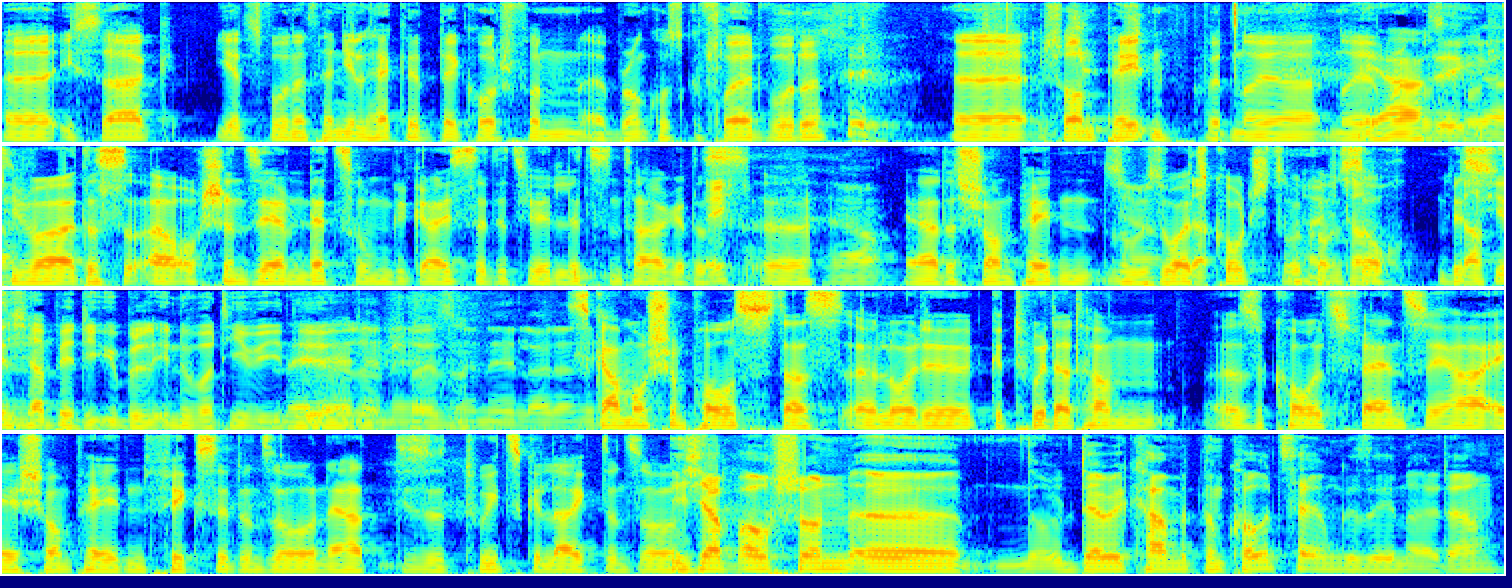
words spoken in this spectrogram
Äh, ich sag, jetzt wo Nathaniel Hackett, der Coach von äh, Broncos, gefeuert wurde, äh, Sean Payton wird neuer, neuer Ja, Broncos-Coach. Die war das ist auch schon sehr im Netz rumgegeistert, jetzt wieder die letzten Tage, dass, äh, Ja. ja, dass Sean Payton sowieso Ja, als da- Coach zurückkommt. ich ist auch ein Ich dachte, bisschen. ich habe hier die übel innovative Idee. Nee, nee, Alter, Nee, Scheiße. nee, nee, leider Es nicht. gab auch schon Posts, dass äh, Leute getwittert haben, also Colts-Fans, ja, ey, Sean Payton, fix it und so. Und er hat diese Tweets geliked und so. Ich habe auch schon äh, Derek Carr mit einem Colts-Helm gesehen, Alter.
